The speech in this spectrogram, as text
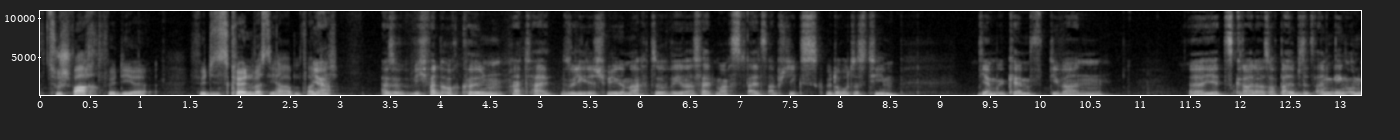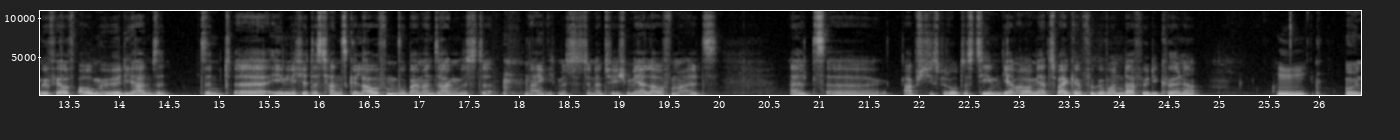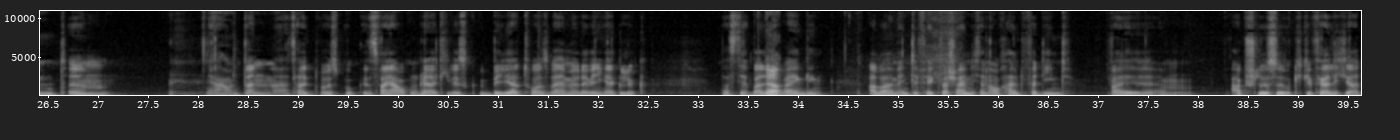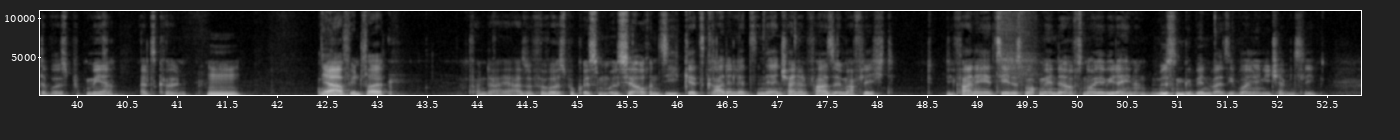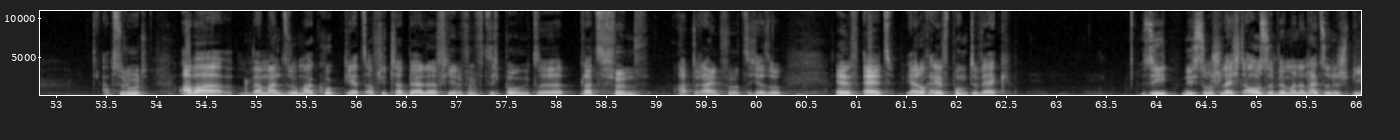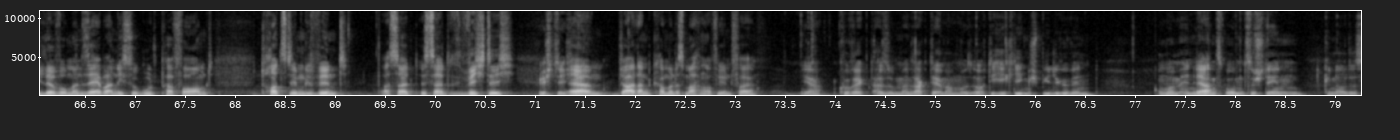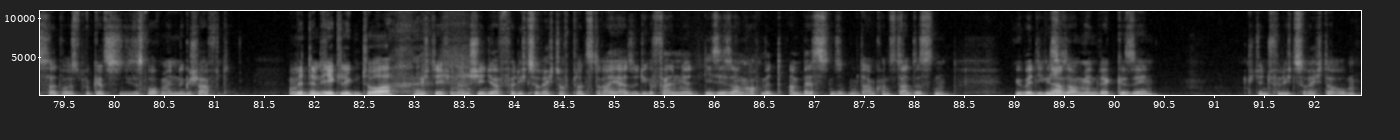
zu schwach für, die, für dieses Können, was sie haben, fand ja. ich. Also ich fand auch, Köln hat halt ein solides Spiel gemacht, so wie du es halt machst als abstiegsbedrohtes Team. Die haben gekämpft, die waren äh, jetzt gerade was auch Ballbesitz anging, ungefähr auf Augenhöhe. Die haben sind äh, ähnliche Distanz gelaufen, wobei man sagen müsste, eigentlich müsstest du natürlich mehr laufen als, als äh, abstiegsbedrohtes Team. Die haben aber mehr Zweikämpfe gewonnen dafür, die Kölner. Mhm. Und ähm, ja, und dann hat halt Wolfsburg, es war ja auch ein relatives Billardtor, es war ja mehr oder weniger Glück, dass der Ball ja. da reinging. Aber im Endeffekt wahrscheinlich dann auch halt verdient, weil ähm, Abschlüsse wirklich gefährlicher hatte Wolfsburg mehr als Köln. Mhm. Ja, auf jeden Fall. Von daher, also für Wolfsburg ist, ist ja auch ein Sieg jetzt gerade in, in der entscheidenden Phase immer Pflicht. Die fahren ja jetzt jedes Wochenende aufs Neue wieder hin und müssen gewinnen, weil sie wollen ja in die Champions League. Absolut. Aber wenn man so mal guckt, jetzt auf die Tabelle, 54 Punkte, Platz 5 hat 43, also 11, äh, ja doch 11 Punkte weg. Sieht nicht so schlecht aus. Und wenn man dann halt so eine Spiele, wo man selber nicht so gut performt, trotzdem gewinnt, was halt ist halt wichtig. Richtig. Ähm, ja. ja, dann kann man das machen auf jeden Fall. Ja, korrekt. Also man sagt ja, man muss auch die ekligen Spiele gewinnen, um am Ende ja. ganz oben zu stehen. Und genau das hat Wolfsburg jetzt dieses Wochenende geschafft. Und mit einem ekligen Tor. Richtig, und dann stehen die auch völlig zu Recht auf Platz 3. Also die gefallen mir die Saison auch mit am besten, sind mit am konstantesten über die ja. Saison hinweg gesehen. Stehen völlig zu Recht da oben.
